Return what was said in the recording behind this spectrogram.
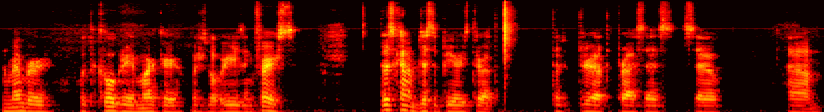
Remember, with the cool gray marker, which is what we're using first, this kind of disappears throughout the, throughout the process. So um,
